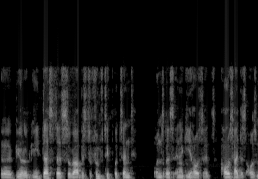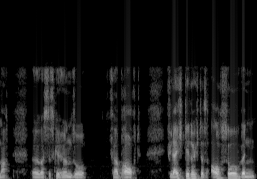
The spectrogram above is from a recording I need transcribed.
äh, Biologie, dass das sogar bis zu 50 Prozent unseres Energiehaushaltes ausmacht, äh, was das Gehirn so verbraucht. Vielleicht geht euch das auch so, wenn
